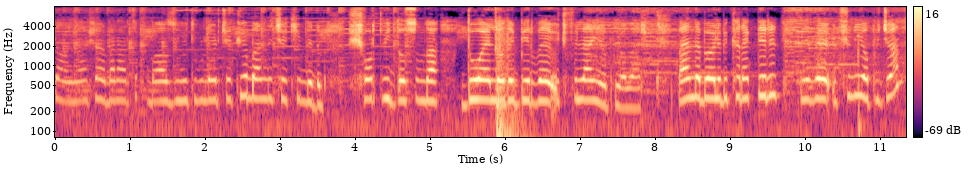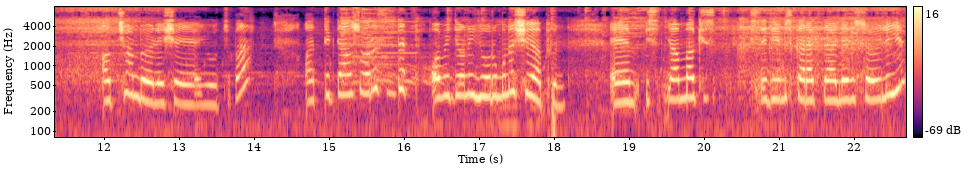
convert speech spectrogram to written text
de arkadaşlar ben artık bazı youtuberlar çekiyor. Ben de çekeyim dedim. Short videosunda duello'da 1 ve 3 falan yapıyorlar. Ben de böyle bir karakterin 1 ve 3'ünü yapacağım. Atacağım böyle şeye YouTube'a. Attıktan sonra siz de o videonun yorumuna şey yapın. Ee, yapmak is- istediğimiz karakterleri söyleyin.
